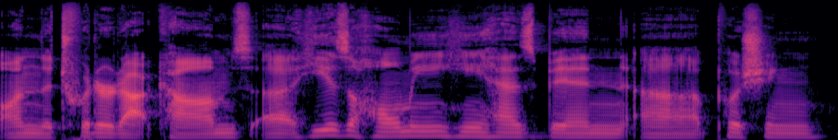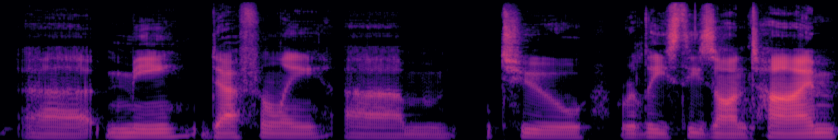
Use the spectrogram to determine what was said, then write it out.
on the twitter.coms. Uh, he is a homie. He has been uh, pushing uh, me definitely um, to release these on time,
